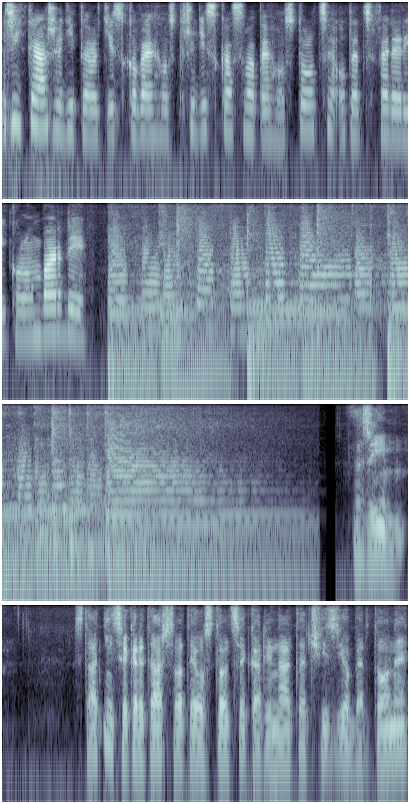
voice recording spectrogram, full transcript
Říká ředitel tiskového střediska svatého stolce otec Federico Lombardi. Řím. Státní sekretář svatého stolce kardinál Tarcísio Bertone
